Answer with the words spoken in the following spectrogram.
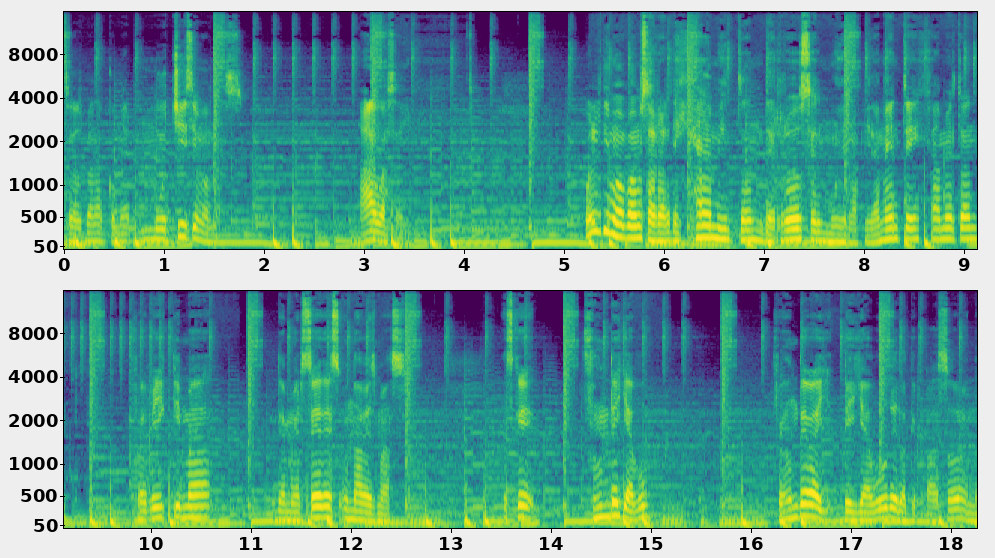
se los van a comer muchísimo más. Aguas ahí. Por último, vamos a hablar de Hamilton, de Russell muy rápidamente. Hamilton fue víctima de Mercedes una vez más. Es que fue un déjà vu. Fue un déjà vu de lo que pasó en,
